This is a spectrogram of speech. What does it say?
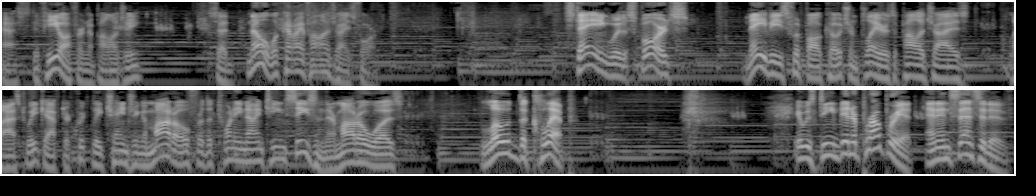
asked if he offered an apology. Said, No, what can I apologize for? Staying with sports, Navy's football coach and players apologized last week after quickly changing a motto for the 2019 season. Their motto was Load the Clip. it was deemed inappropriate and insensitive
